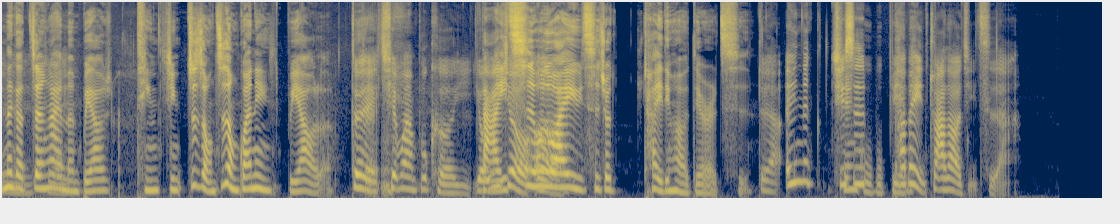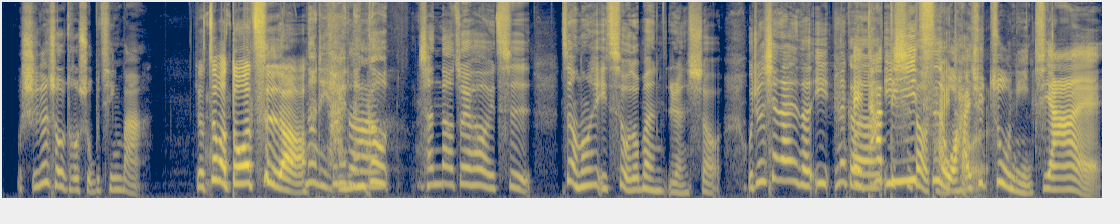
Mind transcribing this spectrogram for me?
那个真爱们不要听进这种这种观念，不要了。对，千万不可以打一次或者外遇一次，就他一定会有第二次。对啊，哎，那其实他被你抓到几次啊？我十根手指头数不清吧，有这么多次哦。那你还能够撑到最后一次？这种东西一次我都不能忍受。我觉得现在的一那个，哎，他第一次我还去住你家，哎，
